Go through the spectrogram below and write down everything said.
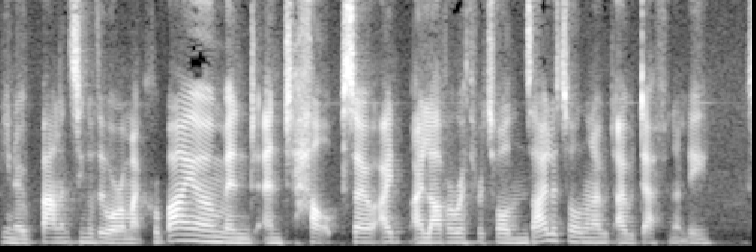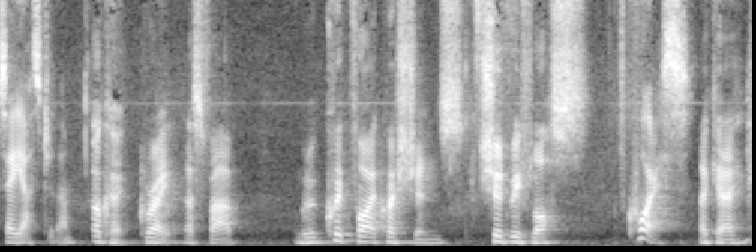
you know balancing of the oral microbiome and and to help. So I I love erythritol and xylitol, and I would definitely say yes to them. Okay, great, that's fab. Quick fire questions. Should we floss? Course. Okay.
